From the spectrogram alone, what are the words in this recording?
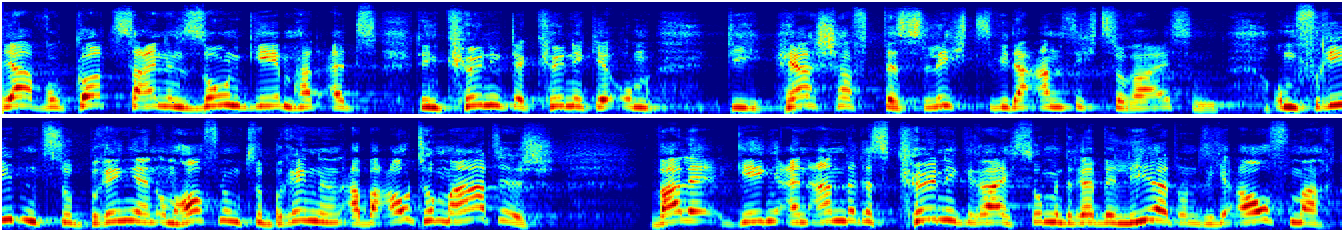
ja, wo Gott seinen Sohn gegeben hat als den König der Könige, um die Herrschaft des Lichts wieder an sich zu reißen, um Frieden zu bringen, um Hoffnung zu bringen, aber automatisch, weil er gegen ein anderes Königreich somit rebelliert und sich aufmacht,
